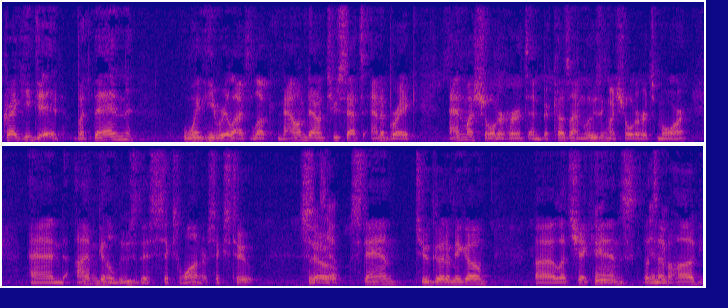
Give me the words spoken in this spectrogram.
Craig, he did. But then when he realized, look, now I'm down two sets and a break, and my shoulder hurts, and because I'm losing, my shoulder hurts more, and I'm going to lose this 6 1 or 6 2. So, Stan, too good, amigo. Uh, let's shake hands. Let's have a hug.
